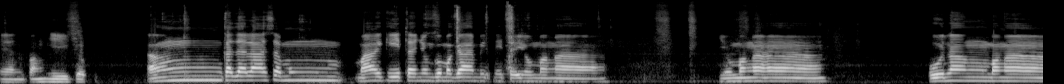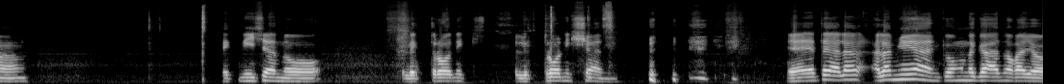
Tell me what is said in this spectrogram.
Ayan, panghigop. Ang kadalasan mong makikita nyo gumagamit nito yung mga yung mga unang mga technician no electronic electronics yan. eh, ito, alam, alam nyo yan kung nag-ano kayo,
